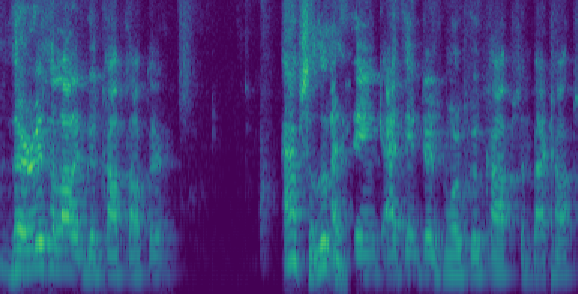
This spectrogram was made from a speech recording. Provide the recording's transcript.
there is a lot of good cops out there. Absolutely. I think I think there's more good cops than bad cops.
